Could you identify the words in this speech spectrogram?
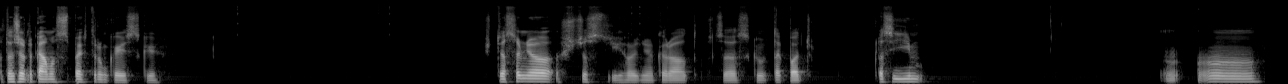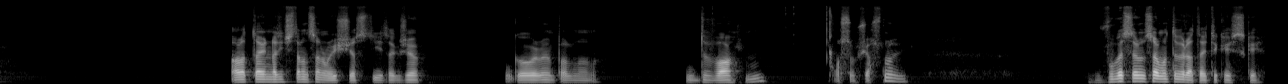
otevřeme kámo Spectrum kejsky. Ještě já jsem měl štěstí hodněkrát v CS, tak pojď. Prosím. Uh, uh. Ale tady na té stránce není štěstí, takže padla no. Dva. Hm? A jsem šťastný. Vůbec jsem musel otevřít tady ty kejsky.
